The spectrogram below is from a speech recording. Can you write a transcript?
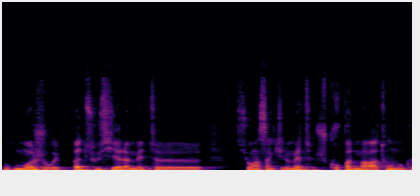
Donc moi, j'aurais pas de souci à la mettre euh, sur un 5 km. Je cours pas de marathon, donc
